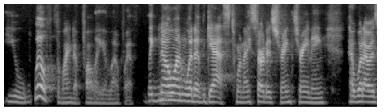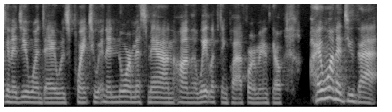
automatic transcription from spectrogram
you will wind up falling in love with. Like no one would have guessed when I started strength training that what I was going to do one day was point to an enormous man on the weightlifting platform and go, I want to do that.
